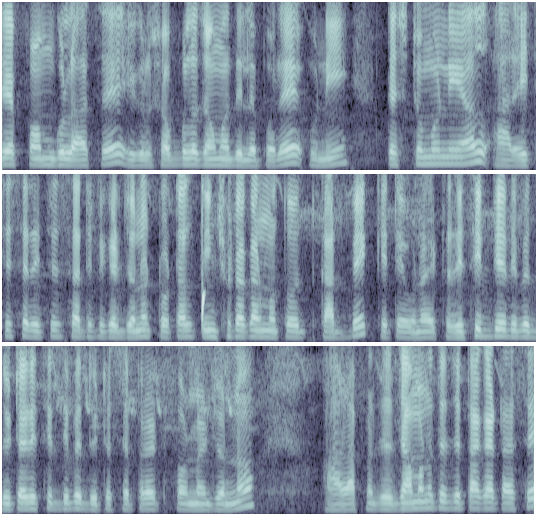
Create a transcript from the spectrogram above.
যে ফর্মগুলো আছে, এগুলো সবগুলো জমা দিলে পরে উনি টেস্টোমোনিয়াল আর এইচএস এর এইচএস সার্টিফিকেট জন্য টোটাল তিনশো টাকার মতো কাটবে, কেটে ওনার একটা রিসিপ্ট দিয়ে দিবে, দুইটা রিসিপ্ট দিবে, দুইটা সেপারেট ফর্মের জন্য। আর আপনাদের জামানতের যে টাকাটা আছে,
